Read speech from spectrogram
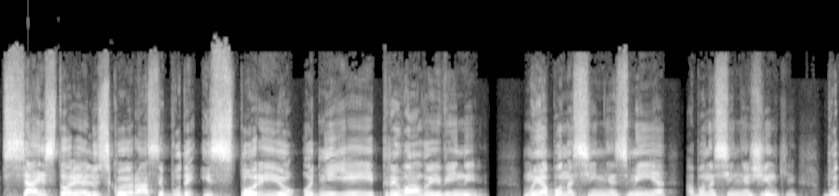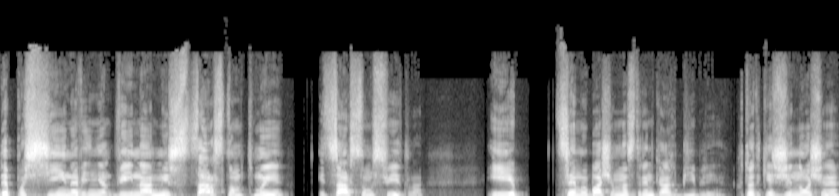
вся історія людської раси буде історією однієї тривалої війни. Ми або насіння змія, або насіння жінки. Буде постійна війна між царством тьми і царством світла. І це ми бачимо на сторінках Біблії. Хто таке жіноче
